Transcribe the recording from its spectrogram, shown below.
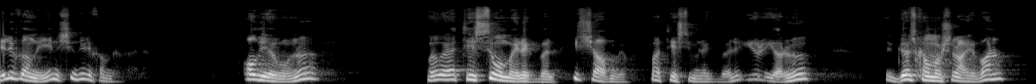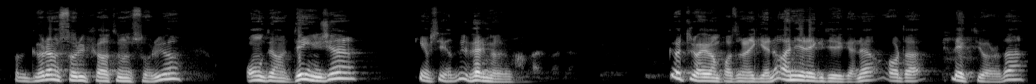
Delikanlı, yeni şimdi delikanlı böyle. Alıyor bunu. Buna böyle teslim olma inek böyle. Hiç şey yapmıyor. Bana teslim inek böyle. Yürü yarı. Göz kamaştıran hayvan. Tabii gören soruyor fiyatını soruyor. Ondan deyince kimse fiyatını vermiyorlar. Böyle. Götürüyor hayvan pazarına gene. Aynı yere gidiyor gene. Orada bekliyor orada.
